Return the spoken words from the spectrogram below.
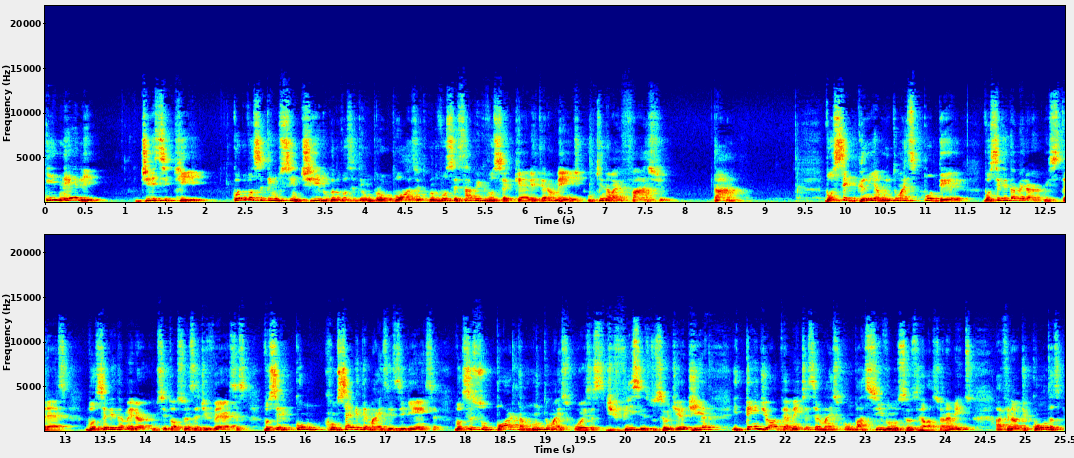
E nele disse que quando você tem um sentido, quando você tem um propósito, quando você sabe o que você quer literalmente, o que não é fácil, tá? você ganha muito mais poder. Você lida melhor com estresse, você lida melhor com situações adversas, você con consegue ter mais resiliência, você suporta muito mais coisas difíceis do seu dia a dia e tende, obviamente, a ser mais compassivo nos seus relacionamentos. Afinal de contas,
